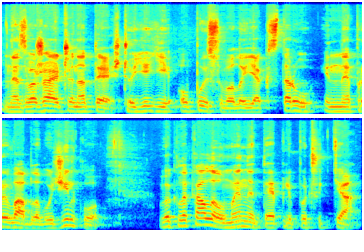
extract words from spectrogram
незважаючи на те, що її описували як стару і непривабливу жінку, викликала у мене теплі почуття,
